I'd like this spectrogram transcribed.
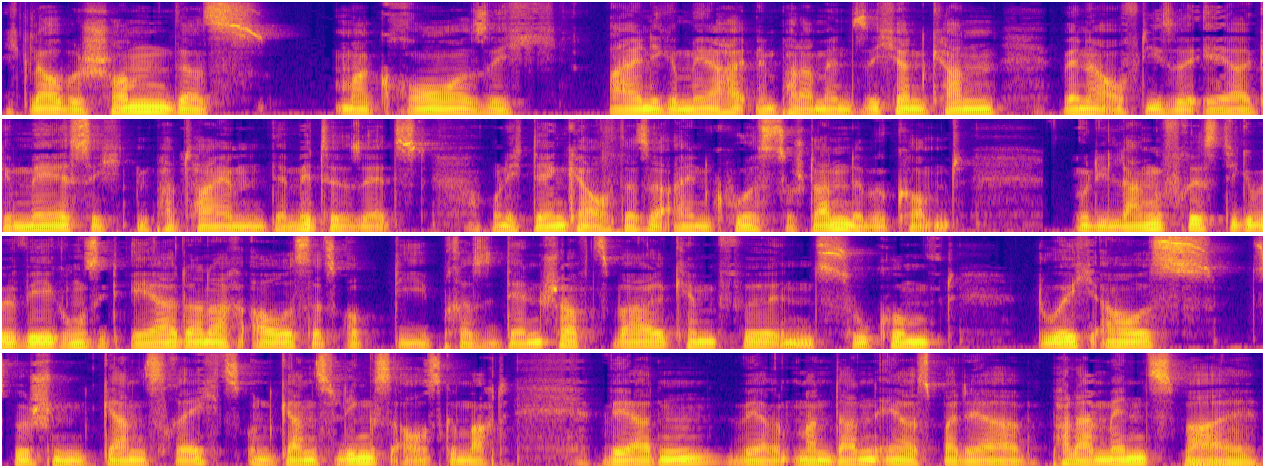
Ich glaube schon, dass Macron sich einige Mehrheiten im Parlament sichern kann, wenn er auf diese eher gemäßigten Parteien der Mitte setzt. Und ich denke auch, dass er einen Kurs zustande bekommt. Nur die langfristige Bewegung sieht eher danach aus, als ob die Präsidentschaftswahlkämpfe in Zukunft durchaus zwischen ganz rechts und ganz links ausgemacht werden, während man dann erst bei der Parlamentswahl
